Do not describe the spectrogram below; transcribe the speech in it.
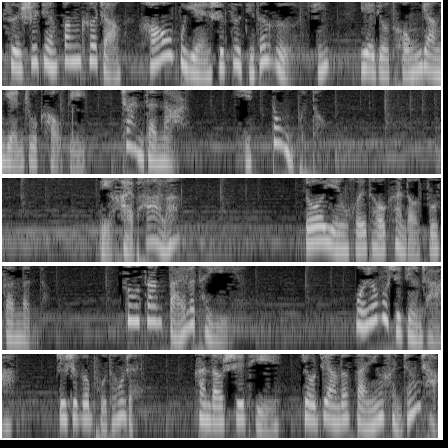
此时见方科长毫不掩饰自己的恶心，也就同样掩住口鼻。站在那儿，一动不动。你害怕了？罗隐回头看到苏三，问道。苏三白了他一眼：“我又不是警察，只是个普通人，看到尸体有这样的反应很正常。”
